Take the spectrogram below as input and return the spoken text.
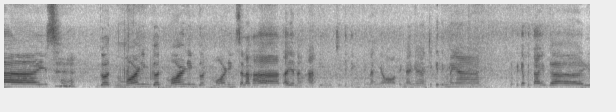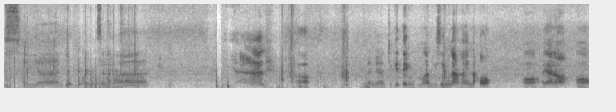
guys! Good morning, good morning, good morning sa lahat. Ayan ang aking chikiting. Tingnan nyo. Tingnan nyo yung chikiting na yan. Kapi-kapi tayo guys. Ayan. Good morning sa lahat. Ayan. Oh. Tingnan nyo yung chikiting. Mga gising na. Ay, nako. Oh, ayan oh. Oh.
